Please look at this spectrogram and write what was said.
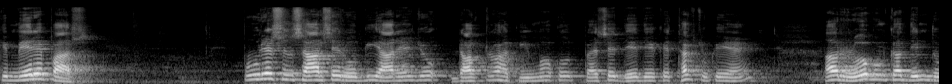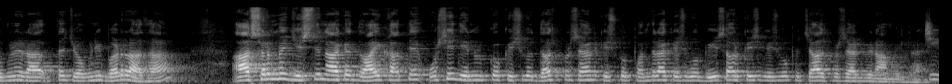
कि मेरे पास पूरे संसार से रोगी आ रहे हैं जो डॉक्टरों हकीमों को पैसे दे दे के थक चुके हैं। और रोग उनका दिन दुगने रात चौगनी बढ़ रहा था। आश्रम में जिस दिन आके दवाई खाते हैं उसी दिन उनको किसी को दस परसेंट किसी को पंद्रह किसी को बीस और किसी किसी को पचास परसेंट भी आराम मिल रहा है। जी।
